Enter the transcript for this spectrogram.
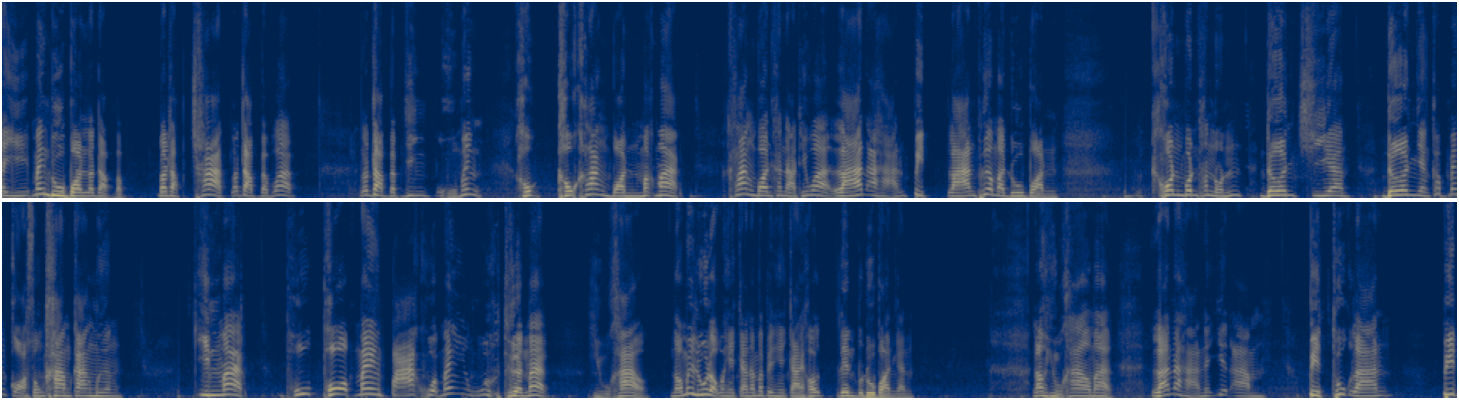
ตีแม่งดูบอลระดับแบบระดับชาติ ระดับแบบว่า ระดับแบบยิงโอ้โหแม่งเขาเขาคลั่งบอลมากๆ คลั่งบอลขนาดที่ว่าร้านอาหารปิดร้านเพื่อมาดูบอลคนบนถนนเดินเชียร์ เดินอย่างกับแม่งก่อสงครามกลางเมือง อินมากผู้โพบแม่งปาขวดแม่งโอ้โหเถื่อนมาก หิวข้าว เราไม่รู้หรอกว่าเหตุการณ์นั้นมันเป็นเหตุการณ์เขาเล่นดูบอลกัน เราหิวข้าวมาก ร้านอาหารในเอียดอามปิดทุกร้าน ปิด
